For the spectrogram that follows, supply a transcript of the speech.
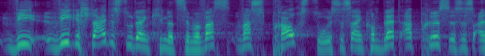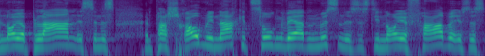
Wie, wie gestaltest du dein Kinderzimmer? Was, was brauchst du? Ist es ein Komplettabriss? Ist es ein neuer Plan? Ist es ein paar Schrauben, die nachgezogen werden müssen? Ist es die neue Farbe? Ist es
